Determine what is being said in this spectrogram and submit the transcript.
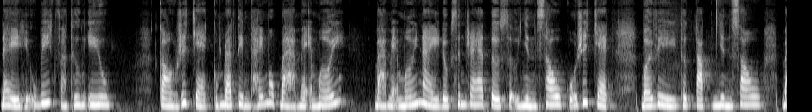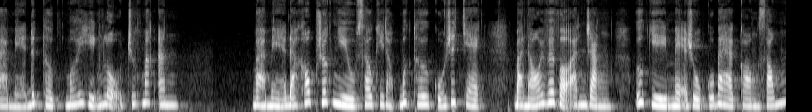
đầy hiểu biết và thương yêu. Còn Richard cũng đã tìm thấy một bà mẹ mới, Bà mẹ mới này được sinh ra từ sự nhìn sâu của Richard bởi vì thực tập nhìn sâu, bà mẹ đích thực mới hiển lộ trước mắt anh. Bà mẹ đã khóc rất nhiều sau khi đọc bức thư của Richard. Bà nói với vợ anh rằng ước gì mẹ ruột của bà còn sống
